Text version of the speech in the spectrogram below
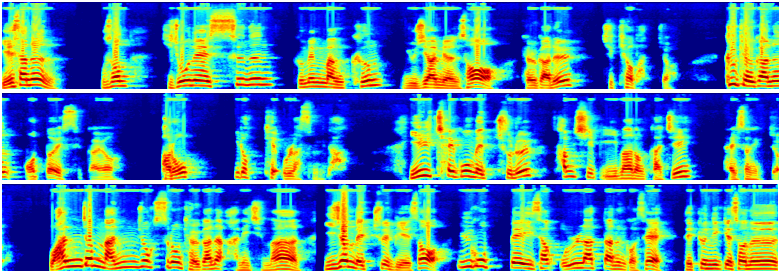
예산은 우선 기존에 쓰는 금액만큼 유지하면서 결과를 지켜봤죠. 그 결과는 어떠했을까요? 바로 이렇게 올랐습니다. 일 최고 매출을 32만원까지 달성했죠. 완전 만족스러운 결과는 아니지만 이전 매출에 비해서 7배 이상 올랐다는 것에 대표님께서는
